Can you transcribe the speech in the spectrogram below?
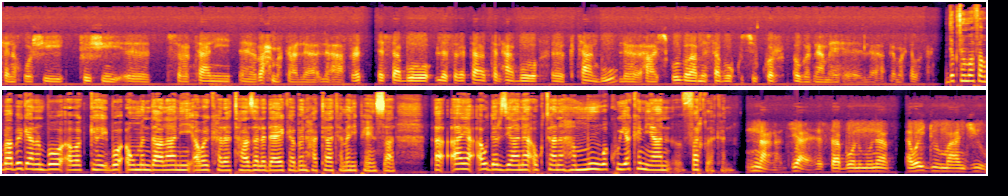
کە نەخۆشی تووشی سەرەتانی ڕەحم ئەکا لە ئافرەت. ئێستا بۆ لە سەرەتا تەنها بۆ کچان بوو لە های سکوڵ بەڵام ئێستا بۆ کچ و کوڕ ئەو بەرنامەیە هەیە لە مەکتەبەکان. دکتۆر مۆفق با بگەرن بۆ ئەوە کەی بۆ ئەو منداڵانی ئەوەی کە لە تازە لە دایکە بن هەتا تەمەنی پێ سال ئایا ئەو دەرزیانە ئەو کتانە هەموو وەکو یەکن یان فەرق دەکەن نانا جیایە ئێستا بۆ نمونە ئەوەی دوومانجی و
